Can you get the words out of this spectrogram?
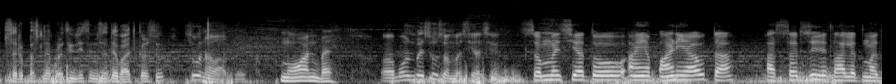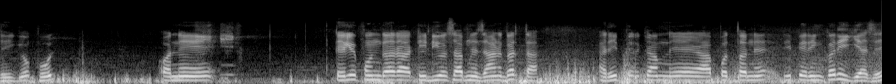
ઉપસરપંચના પ્રતિનિધિ તેની સાથે વાત કરશું. શું નામ આપનું? મોહનભાઈ. મોહનભાઈ શું સમસ્યા છે? સમસ્યા તો અહીંયા પાણી આવતા આ સર્જરિત હાલતમાં થઈ ગયો ભૂલ અને ટેલિફોન દ્વારા ટીડીઓ સાહેબને જાણ કરતાં આ રિપેર કામને આ પથ્થરને રિપેરિંગ કરી ગયા છે.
